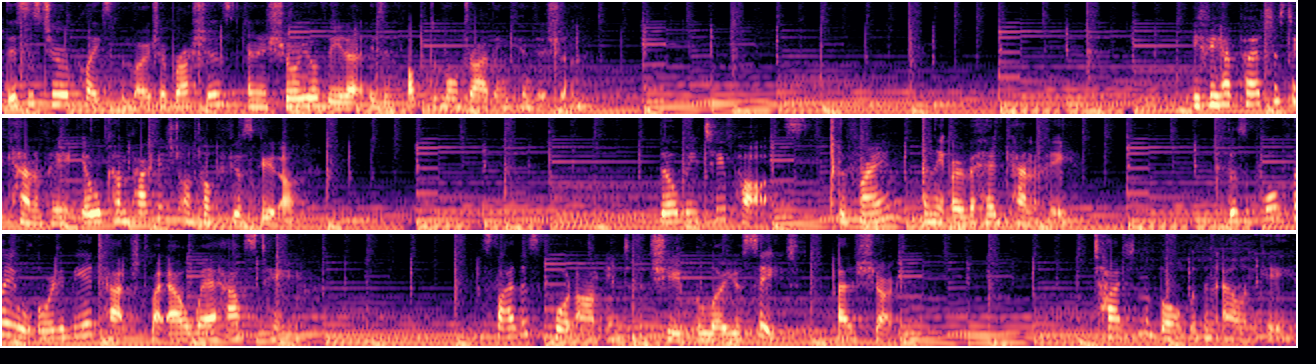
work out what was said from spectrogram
This is to replace the motor brushes and ensure your Vita is in optimal driving condition. If you have purchased a canopy, it will come packaged on top of your scooter. There will be two parts, the frame and the overhead canopy. The support plate will already be attached by our warehouse team. Slide the support arm into the tube below your seat, as shown. Tighten the bolt with an Allen key.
